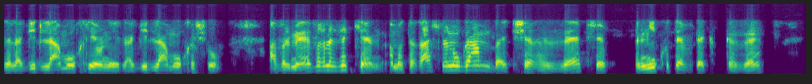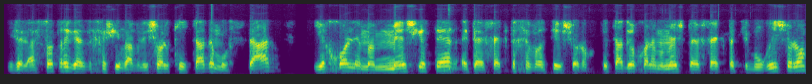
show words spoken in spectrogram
זה להגיד למה הוא חיוני, להגיד למה הוא חשוב. אבל מעבר לזה, כן, המטרה שלנו גם בהקשר הזה, כשאני כותב טקסט כזה, זה לעשות רגע איזה חשיבה ולשאול כיצד המוסד יכול לממש יותר את האפקט החברתי שלו, כיצד הוא יכול לממש את האפקט הציבורי שלו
